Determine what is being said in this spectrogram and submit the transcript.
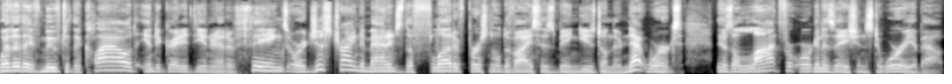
Whether they've moved to the cloud, integrated the Internet of Things, or just trying to manage the flood of personal devices being used on their networks, there's a lot for organizations to worry about.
